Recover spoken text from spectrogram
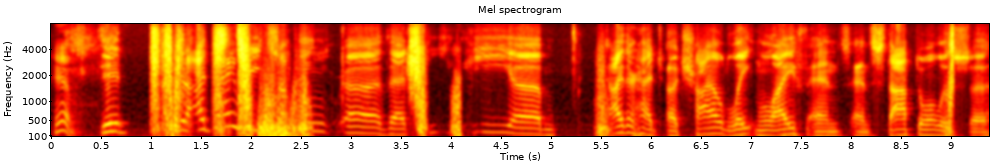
him. Did you know, I, did I read something uh, that he, he um, either had a child late in life and and stopped all his uh,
